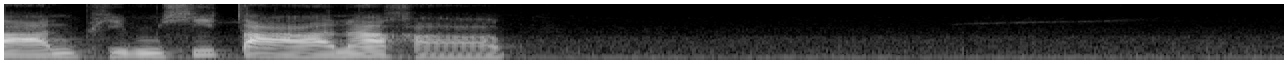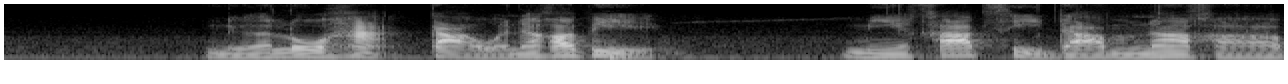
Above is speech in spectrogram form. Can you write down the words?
ราณพิมพ์ขี้ตานะครับเนื้อโลหะเก่านะครับพี่ มีคราบสีดำนะครับ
